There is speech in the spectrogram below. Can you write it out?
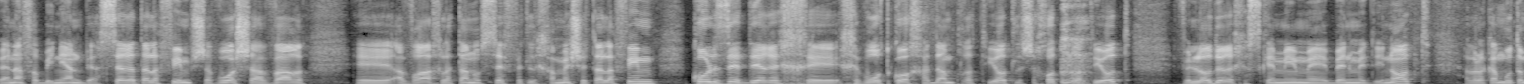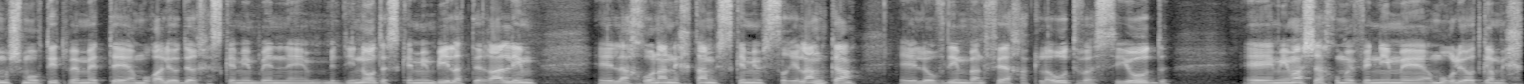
בענף הבניין בעשרת אלפים, שבוע שעבר אה, עברה החלטה נוספת לחמשת אלפים, כל זה דרך אה, חברות כוח אדם פרטיות, לשכות פרטיות, ולא דרך הסכמים בין מדינות, אבל הכמות המשמעותית באמת אמורה להיות דרך הסכמים בין מדינות, הסכמים בילטרליים. לאחרונה נחתם הסכם עם סרי לעובדים בענפי החקלאות והסיעוד. אה, ממה שאנחנו מבינים אה, אמור להיות גם הח-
